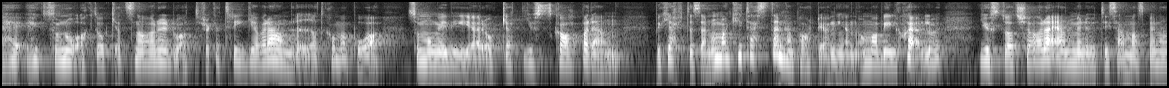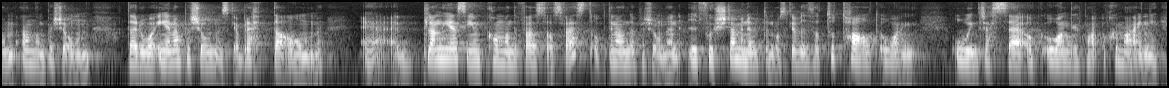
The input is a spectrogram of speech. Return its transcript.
högt som lågt och att snarare då att försöka trigga varandra i att komma på så många idéer och att just skapa den bekräftelsen. Och man kan ju testa den här partyövningen om man vill själv. Just då att köra en minut tillsammans med en annan person där då ena personen ska berätta om eh, planera sin kommande födelsedagsfest och den andra personen i första minuten då ska visa totalt ointresse och oengagemang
